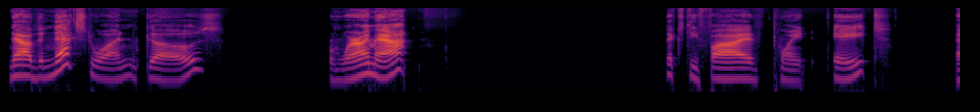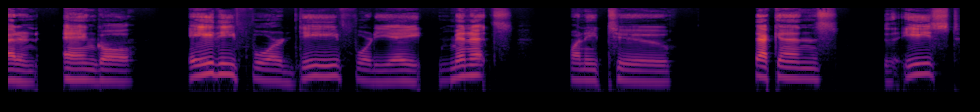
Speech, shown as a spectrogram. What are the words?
Now the next one goes from where I'm at, 65.8 at an angle 84D, 48 minutes, 22 seconds to the east.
